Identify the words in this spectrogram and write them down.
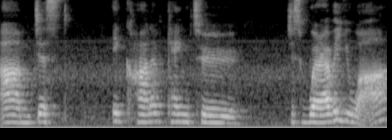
Um, just, it kind of came to just wherever you are,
